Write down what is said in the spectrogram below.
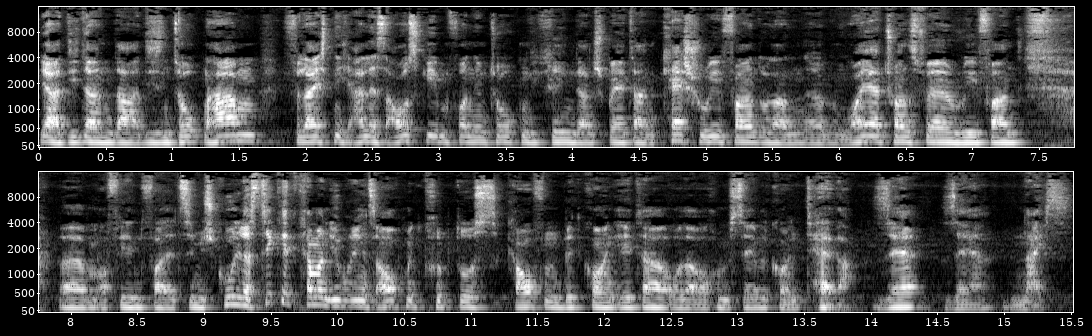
ja, die dann da diesen Token haben, vielleicht nicht alles ausgeben von dem Token, die kriegen dann später einen Cash Refund oder einen äh, Wire Transfer Refund. Ähm, auf jeden Fall ziemlich cool. Das Ticket kann man übrigens auch mit Kryptos kaufen, Bitcoin, Ether oder auch im Stablecoin Tether. Sehr, sehr nice.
